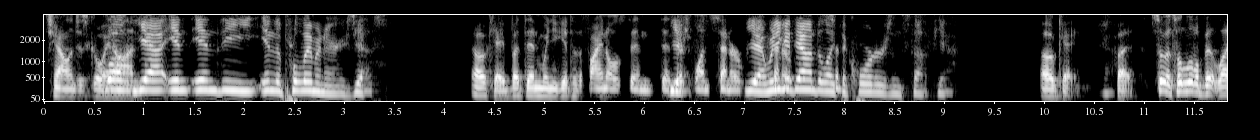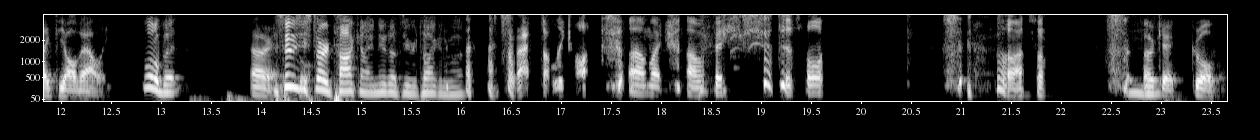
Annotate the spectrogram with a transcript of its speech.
challenges going well, on? yeah, in in the in the preliminaries, yes. Okay, but then when you get to the finals, then then Yes. there's one center. Yeah, when you get down to like center- the quarters and stuff, yeah, Okay, Yeah. but so it's a little bit like the All Valley. a little bit. All right, As soon as you started talking, I knew that's what you were talking about. That's what I was totally calling. I'm like, I'm finished with this whole. it's awesome. Mm. Okay, cool.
